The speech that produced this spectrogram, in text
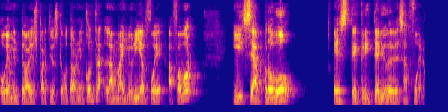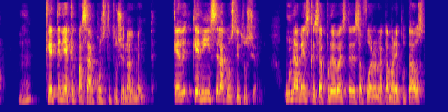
obviamente varios partidos que votaron en contra, la mayoría fue a favor y se aprobó este criterio de desafuero. ¿Qué tenía que pasar constitucionalmente? ¿Qué, qué dice la Constitución? Una vez que se aprueba este desafuero en la Cámara de Diputados,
